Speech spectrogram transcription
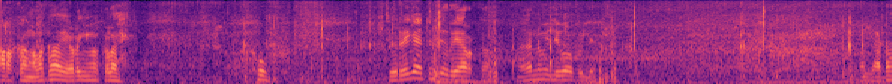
അറക്കങ്ങളൊക്കെ ആയി തുടങ്ങി മക്കളെ. ഓ. ചെറിയ കയറ്റം ചെറിയ ഇറക്കാം. അത് വലിയ കുഴപ്പമില്ല. അല്ലാട്ടാ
